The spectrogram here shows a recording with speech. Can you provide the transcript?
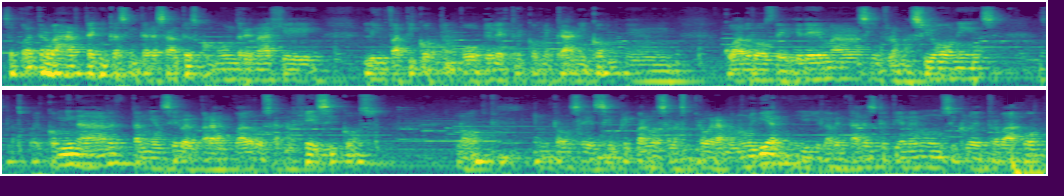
se puede trabajar técnicas interesantes como un drenaje linfático tipo eléctrico-mecánico en cuadros de edemas, inflamaciones, se las puede combinar, también sirve para cuadros analgésicos, ¿no? Entonces, siempre y cuando se las programe muy bien, y la ventaja es que tienen un ciclo de trabajo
